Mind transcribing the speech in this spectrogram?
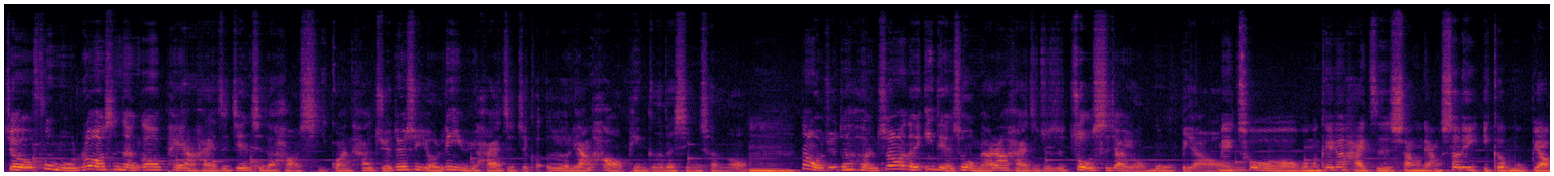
就父母若是能够培养孩子坚持的好习惯，它绝对是有利于孩子这个呃良好品格的形成哦。嗯，那我觉得很重要的一点是，我们要让孩子就是做事要有目标。没错，我们可以跟孩子商量设定一个目标，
